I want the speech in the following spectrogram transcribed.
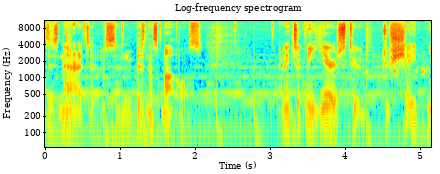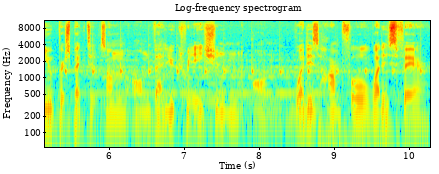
these narratives and business models and it took me years to, to shape new perspectives on, on value creation, on what is harmful, what is fair,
